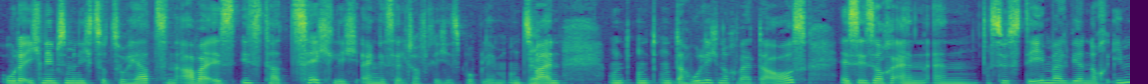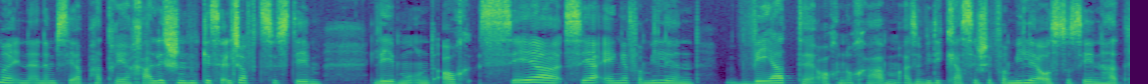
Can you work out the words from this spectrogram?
Oder ich nehme es mir nicht so zu Herzen, aber es ist tatsächlich ein gesellschaftliches Problem. Und zwar ja. ein, und, und, und da hole ich noch weiter aus, es ist auch ein, ein System, weil wir noch immer in einem sehr patriarchalischen Gesellschaftssystem leben und auch sehr, sehr enge Familien Werte auch noch haben, also wie die klassische Familie auszusehen hat,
